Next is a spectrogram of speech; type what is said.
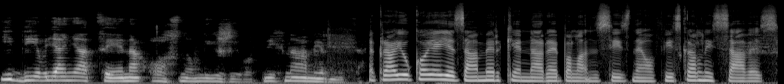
i divljanja cena osnovnih životnih namirnica. Na kraju koje je zamerke na rebalans izneo Fiskalni savez?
